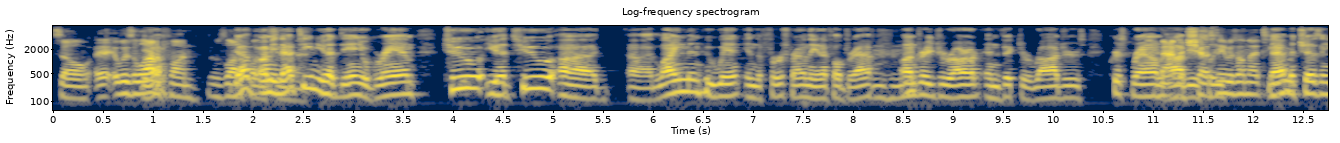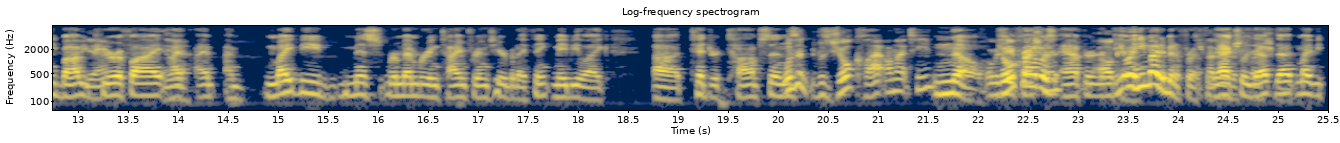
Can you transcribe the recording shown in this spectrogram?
so it, it was a lot Yeah. of fun it was a lot Yeah, of fun I mean that team. You had Daniel Graham. Two. You had two uh, uh, linemen who went in the first round of the NFL draft. Mhm. Andre Gerard and Victor Rogers. Chris Brown. Matt obviously. McChesney was on that team Matt McChesney, Bobby Yeah. Purify. Yeah. I, I I might be misremembering time frames here, but I think maybe like uh, Tedrick Thompson. wasn't was Joel Klatt on that team No, Or was Joe he Klatt was after. Okay. He, he might have been a freshman. was a Actually, that that might be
